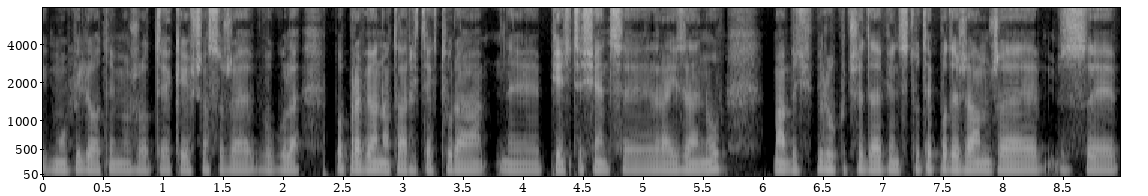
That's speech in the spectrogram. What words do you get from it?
i, mówili o tym już od jakiegoś czasu, że w ogóle poprawiona ta architektura 5000 y, Ryzenów ma być w druku 3D, więc tutaj podejrzewam, że z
